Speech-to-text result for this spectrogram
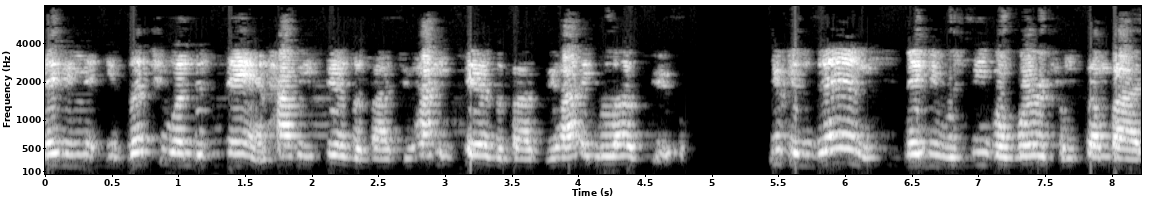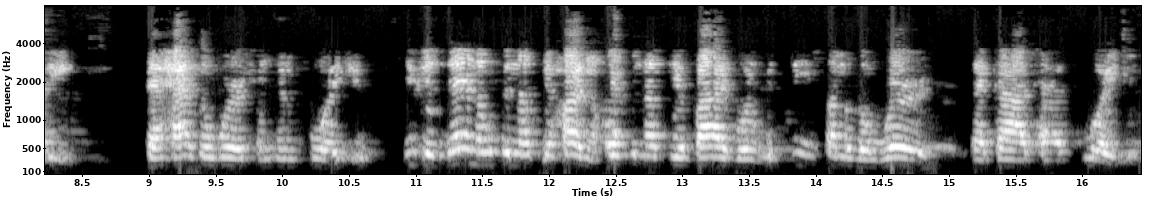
Maybe let you understand how he feels about you, how he cares about you, how he loves you. You can then maybe receive a word from somebody that has a word from him for you. You can then open up your heart and open up your Bible and receive some of the words that God has for you.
